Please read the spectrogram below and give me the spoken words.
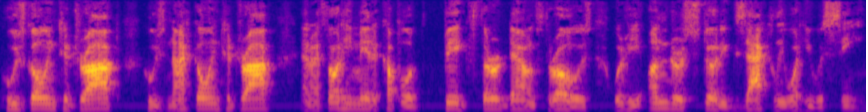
who's going to drop, who's not going to drop. And I thought he made a couple of big third down throws where he understood exactly what he was seeing.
